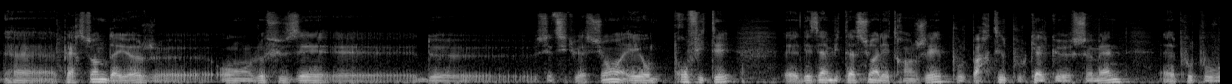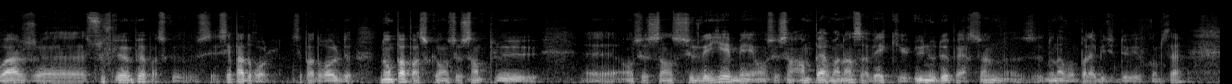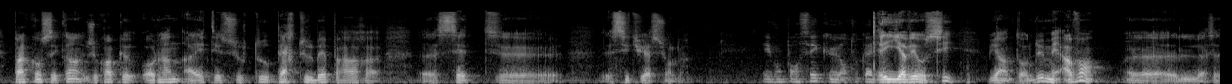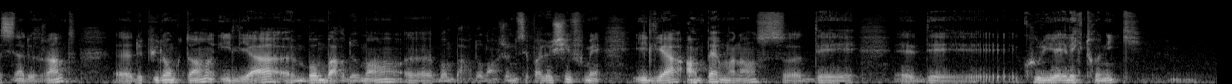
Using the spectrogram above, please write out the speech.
personnes d'ailleurs ont refusé de cette situation et ont profité des invitations à l'étranger pour partir pour quelques semaines pour pouvoir euh, souffler un peu parce que c'est pas drôle. C'est pas drôle de non pas parce qu'on se sent plus euh, on se sent surveillé, mais on se sent en permanence avec une ou deux personnes. Nous n'avons pas l'habitude de vivre comme ça. Par conséquent, je crois que Orhan a été surtout perturbé par cette situation-là. Et vous pensez que, en tout cas, et il y avait aussi, bien entendu, mais avant l'assassinat de Grant, euh, depuis longtemps, il y a un bombardement, euh, bombardement, je ne sais pas le chiffre, mais il y a en permanence des, des courriers électroniques,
